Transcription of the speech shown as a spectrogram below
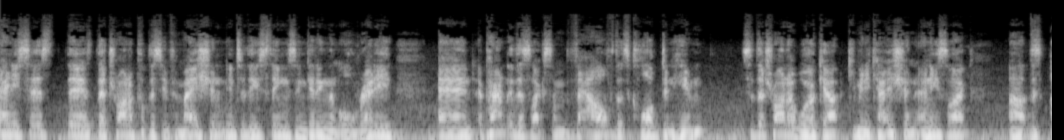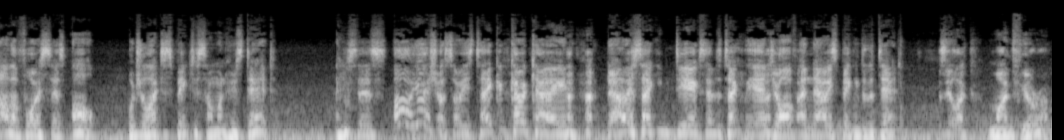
and he says they're they're trying to put this information into these things and getting them all ready. And apparently there's like some valve that's clogged in him, so they're trying to work out communication. And he's like, uh, this other voice says, "Oh, would you like to speak to someone who's dead?" And he says, "Oh yeah, sure." So he's taken cocaine. now he's taking DXM to take the edge off, and now he's speaking to the dead. Is he like Mind Führer?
